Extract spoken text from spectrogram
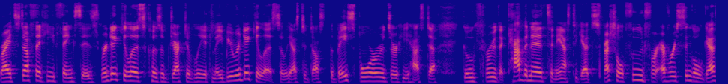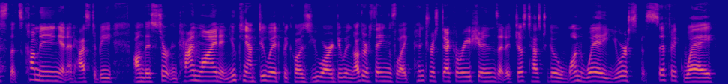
right? Stuff that he thinks is ridiculous because objectively it may be ridiculous. So he has to dust the baseboards or he has to go through the cabinets and he has to get special food for every single guest that's coming and it has to be on this certain timeline and you can't do it because you are doing other things like Pinterest decorations and it just has to go one way, your specific way.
